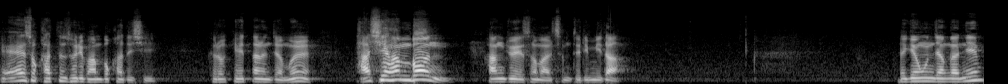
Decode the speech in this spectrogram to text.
계속 같은 소리 반복하듯이 그렇게 했다는 점을 다시 한번 강조해서 말씀드립니다. 배경훈 장관님,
